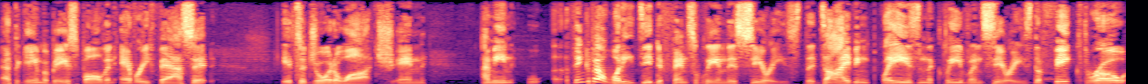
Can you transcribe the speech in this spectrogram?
at the game of baseball in every facet, it's a joy to watch. And I mean, think about what he did defensively in this series. The diving plays in the Cleveland series, the fake throw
